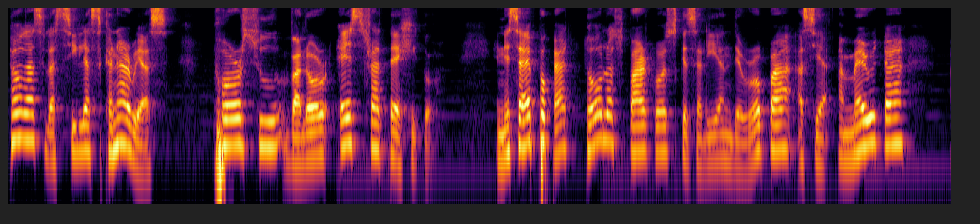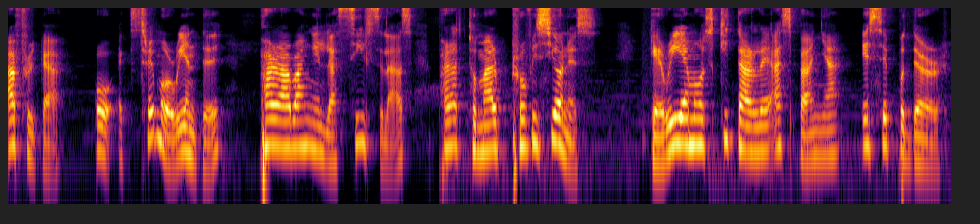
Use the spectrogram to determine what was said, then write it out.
todas las Islas Canarias por su valor estratégico. En esa época, todos los barcos que salían de Europa hacia América África o Extremo Oriente paraban en las islas para tomar provisiones. Queríamos quitarle a España ese poder.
